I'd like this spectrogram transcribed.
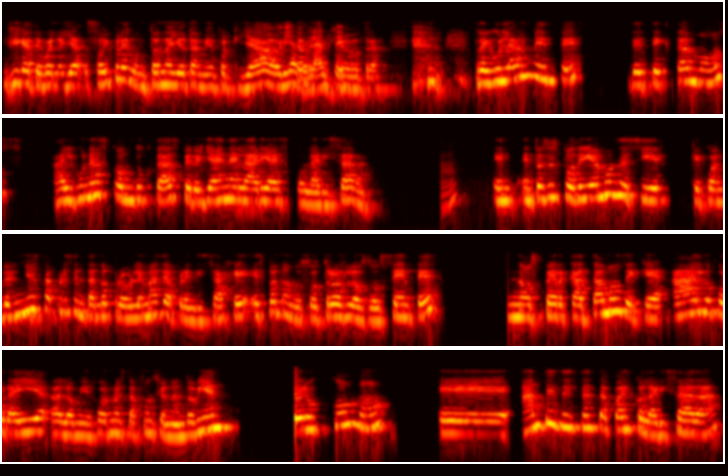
Fíjate, bueno, ya soy preguntona yo también, porque ya ahorita me surgió otra. Regularmente detectamos algunas conductas, pero ya en el área escolarizada. entonces podríamos decir que cuando el niño está presentando problemas de aprendizaje es cuando nosotros los docentes nos percatamos de que algo por ahí a lo mejor no está funcionando bien. Pero ¿cómo, eh, antes de esta etapa escolarizada,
